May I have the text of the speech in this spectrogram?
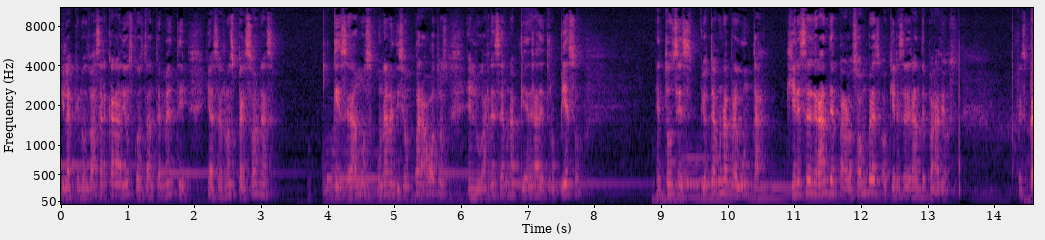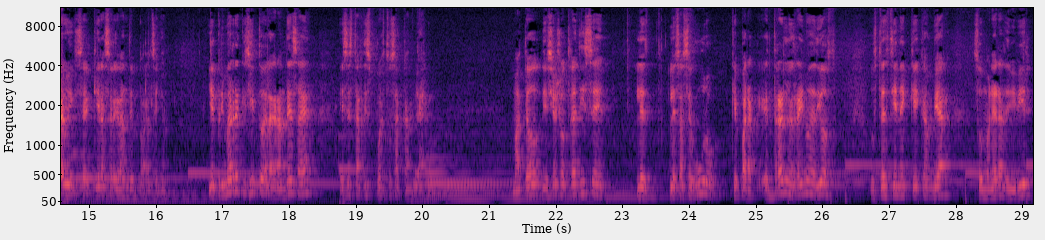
y la que nos va a acercar a Dios constantemente y hacernos personas que seamos una bendición para otros en lugar de ser una piedra de tropiezo. Entonces, yo te hago una pregunta, ¿quieres ser grande para los hombres o quieres ser grande para Dios? Espero que quieras ser grande para el Señor. Y el primer requisito de la grandeza ¿eh? es estar dispuestos a cambiar. Mateo 18.3 dice, les, les aseguro que para entrar en el reino de Dios, ustedes tienen que cambiar su manera de vivir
